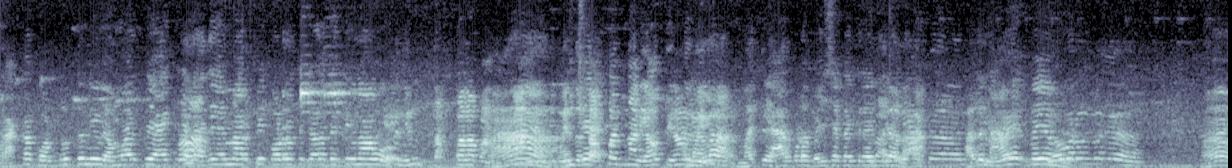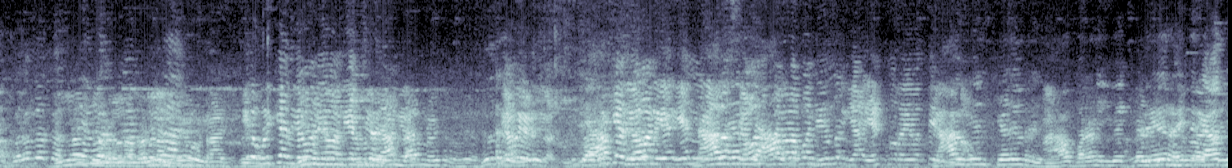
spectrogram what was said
ರೊಕ್ಕ ಕೊಟ್ಟರು ನೀವು ಎಂ ಆರ್ ಪಿ ಹಾಕಿ ಅದೇ ಎಂ ಆರ್ ಪಿ ಕೊಡ್ರತ್ ಕೇಳಕತ್ತೀವಿ ನಾವು ಮತ್ತೆ ಯಾರು ಕೂಡ ಬೈಸಕತ್ತೀರ ಅಂತೀರಲ್ಲ? ಅದು ನಾವೇ ಹಾ ಇಲ್ಲ ಅಂತ ಬರಲ್ಲ, ಬರಲ್ಲ ಅಂತ ಹೇಳ್ಬಿಟ್ರೆ ಆಯ್ತು. ಈಗ ಉಳಿಕ್ಯಾದ ಯಾವನ್ ಯಾವನ್ ಏನ್ ಯಾರು- ಹೇಳ್ತೀರ? ಯಾರು ರೈತರು? ಯಾವ ಹೇಳಿಲ್ಲ? ಉಳಿಕ್ಯಾದ ಯಾವನ್ ಏನ್- ಏನ್ ನಾವ್ ನಾಲ್ಕು ಏನ್ ಯಾವನ್ ಯಾವ- ತಗೊಳಪ್ಪ ನೀನು ಯಾ- ಎಂಟ್ನೂರ ಐವತ್ತು ಹೇಳಿಲ್ಲ ನಾವ್ ನಾವು. ಏನ್ ಕೇಳಿಲ್ರಿ ನಾವು ಬರೋಣ ಇವೇ ಕೇಳಿ ರೈತರಿಗೆ ಯಾವ್ದು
